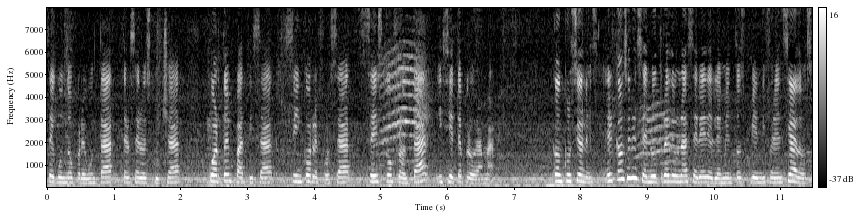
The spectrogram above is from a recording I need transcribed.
Segundo, preguntar. Tercero, escuchar. Cuarto, empatizar. Cinco, reforzar. Seis, confrontar. Y siete, programar. Conclusiones. El counseling se nutre de una serie de elementos bien diferenciados,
